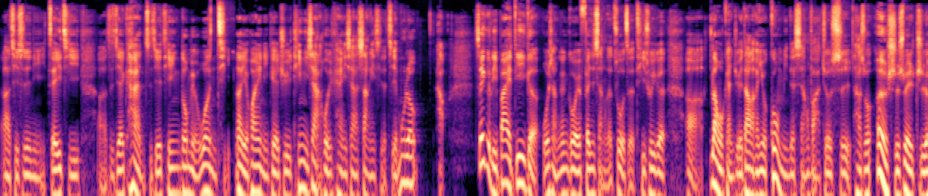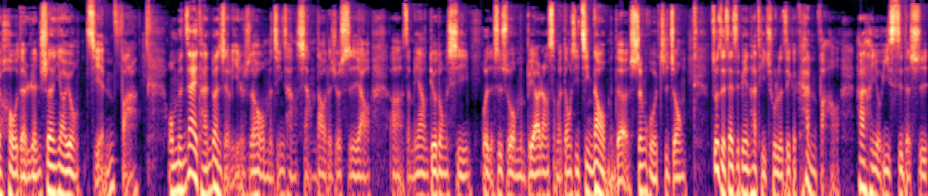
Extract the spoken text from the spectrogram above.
啊，其实你这一集啊直接看、直接听都没有问题。那也欢迎你可以去听一下或者看一下上一集的节目喽。好，这个礼拜第一个我想跟各位分享的作者提出一个呃让我感觉到很有共鸣的想法，就是他说二十岁之后的人生要用减法。我们在谈断舍离的时候，我们经常想到的就是要啊、呃、怎么样丢东西，或者是说我们不要让什么东西进到我们的生活之中。作者在这边他提出了这个看法哦，他很有意思的是，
